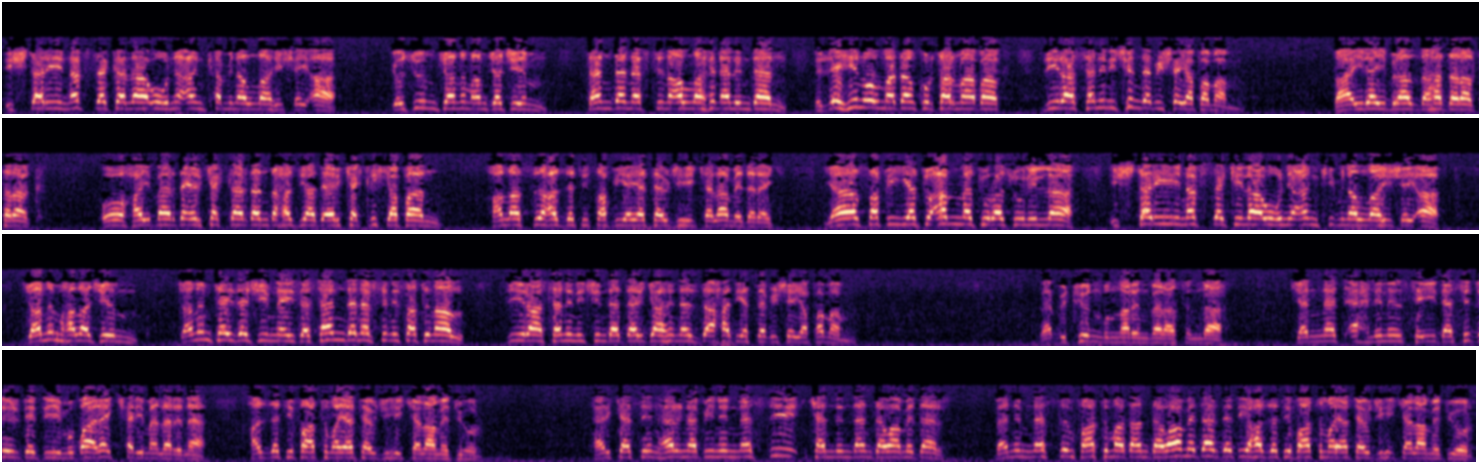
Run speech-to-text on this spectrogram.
işteri nefseke la uğni anke minallahi şey'a. Gözüm canım amcacığım sen de nefsini Allah'ın elinden rehin olmadan kurtarmaya bak. Zira senin için de bir şey yapamam. Daireyi biraz daha daraltarak o Hayber'de erkeklerden daha ziyade erkeklik yapan halası Hazreti Safiye'ye tevcihi kelam ederek Ya Safiyetu ammetu Resulillah işteri nefseki la ugni anki minallahi şey'a Canım halacığım, canım teyzeciğim neyse sen de nefsini satın al. Zira senin içinde dergahı nezde hadiyette bir şey yapamam. Ve bütün bunların verasında cennet ehlinin seyidesidir dediği mübarek kelimelerine Hazreti Fatıma'ya tevcihi kelam ediyor. Herkesin, her nebinin nesli kendinden devam eder. Benim neslim Fatıma'dan devam eder dediği Hazreti Fatıma'ya tevcihi kelam ediyor.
